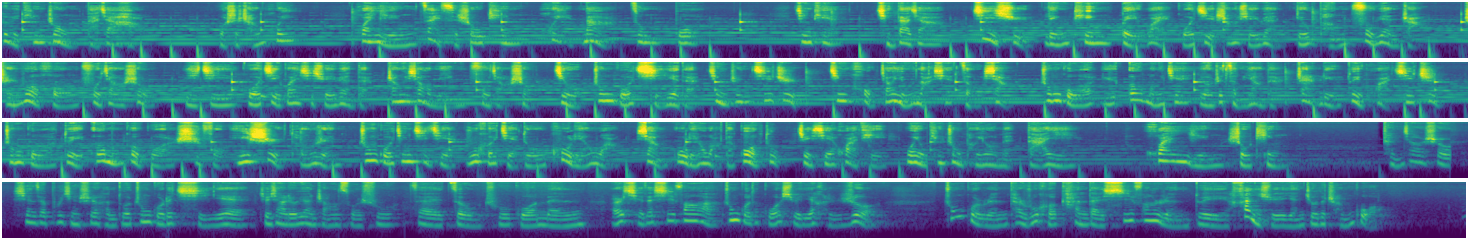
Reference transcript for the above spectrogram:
各位听众，大家好，我是常辉，欢迎再次收听慧纳综播。今天，请大家继续聆听北外国际商学院刘鹏副院长、陈若红副教授以及国际关系学院的张孝明副教授就中国企业的竞争机制今后将有哪些走向？中国与欧盟间有着怎样的战略对话机制？中国对欧盟各国是否一视同仁？中国经济界如何解读互联网向物联网的过渡？这些话题我有听众朋友们答疑。欢迎收听。陈教授，现在不仅是很多中国的企业，就像刘院长所说，在走出国门，而且在西方啊，中国的国学也很热。中国人他如何看待西方人对汉学研究的成果？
